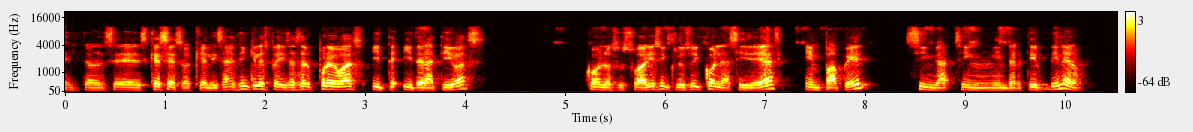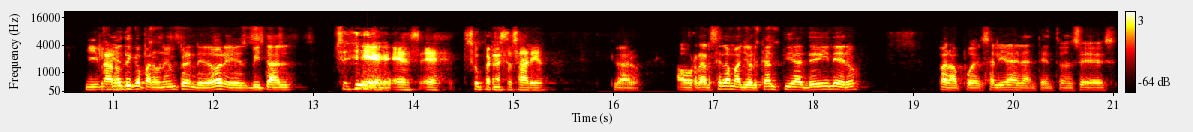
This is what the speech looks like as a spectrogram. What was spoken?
Entonces, ¿qué es eso? Que el design thinking les pedís hacer pruebas ite- iterativas con los usuarios incluso y con las ideas en papel sin, invertir dinero. Y Claro. imagínate que para un emprendedor es vital, Sí, Eh, es es súper necesario. claro, ahorrarse la mayor cantidad de dinero para poder salir adelante. Entonces,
